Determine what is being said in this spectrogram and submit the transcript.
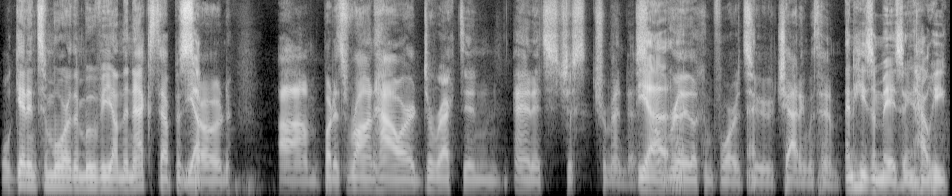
We'll get into more of the movie on the next episode. Um, but it's Ron Howard directing, and it's just tremendous. Yeah. I'm really looking forward to chatting with him. and he's amazing how he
